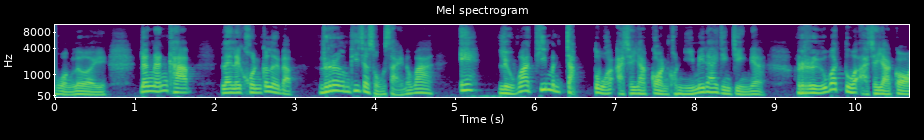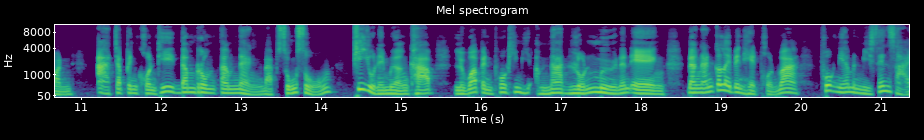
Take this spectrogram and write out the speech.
ห่วงเลย ดังนั้นครับ หลายๆคนก็เลยแบบเริ่มที่จะสงสัยนะว่า เอ๊ะ หรือว่าที่มันจับตัวอาชญากรคนนี้ไม่ได้จริง ๆ เนี่ย หรือว่าตัวอาชญากรอาจจะเป็นคนที่ดำรงตำแหน่งแบบสูง ๆ ที่อยู่ในเมืองครับ หรือว่าเป็นพวกที่มีอำนาจล้นมือนั่นเอง ดังนั้นก็เลยเป็นเหตุผลว่าพวกนี้มันมีเส้นสาย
